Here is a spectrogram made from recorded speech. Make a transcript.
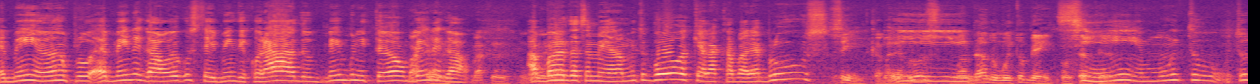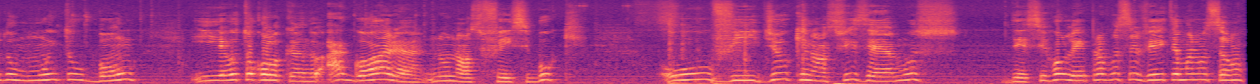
é bem amplo, é bem legal. Eu gostei, bem decorado, bem bonitão, bem Bacana, legal. Bacana, A banda também era muito boa, que era Cabaré Blues. Sim, Cabaré E- Blues mandando muito bem, com certeza. Sim, muito, tudo muito bom. E eu tô colocando agora no nosso Facebook o vídeo que nós fizemos desse rolê para você ver e ter uma noção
